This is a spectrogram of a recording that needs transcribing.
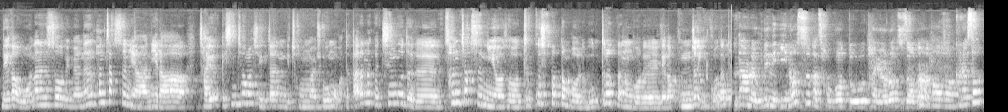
내가 원하는 수업이면은 선착순이 아니라 자유롭게 신청할 수 있다는 게 정말 좋은 것 같아. 다른 학교 친구들은 선착순이어서 듣고 싶었던 거를 못 들었다는 거를 내가 본 적이 있거든. 그다음에 우리는 인원수가 적어도 다 열어주잖아. 맞아. 그래서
